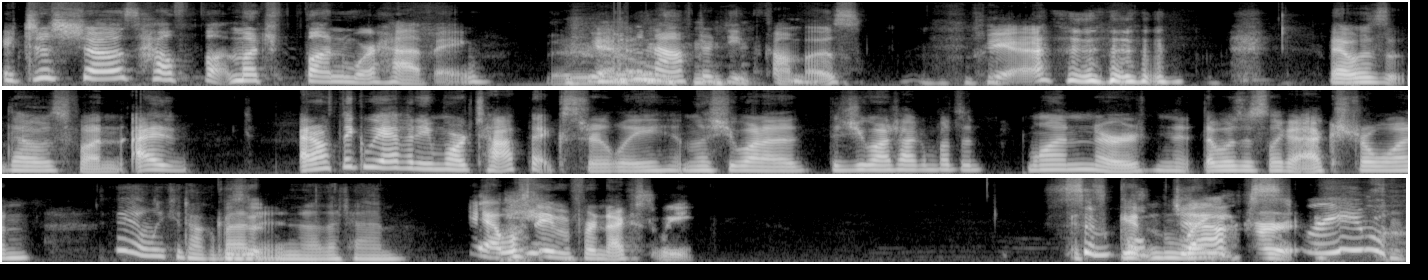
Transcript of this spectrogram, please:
it just shows how fu- much fun we're having, There you Yeah. go. even after deep combos. Yeah. that was that was fun. I I don't think we have any more topics really, unless you want to. Did you want to talk about the one, or that was just like an extra one? Yeah, we can talk about it- it another time. Yeah, we'll save it for next week. It's Simple getting late Jack for- scream.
